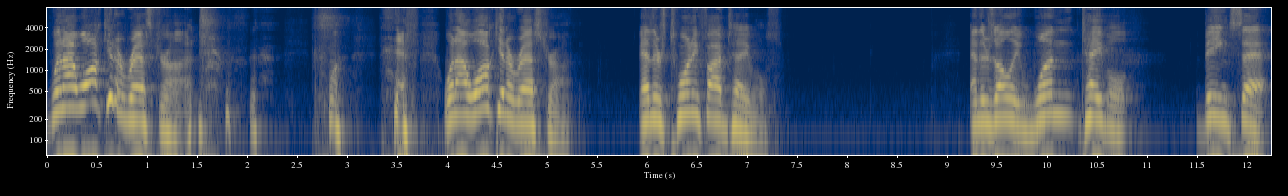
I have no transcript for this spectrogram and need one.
when I walk in a restaurant, if, when I walk in a restaurant and there's 25 tables and there's only one table being set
